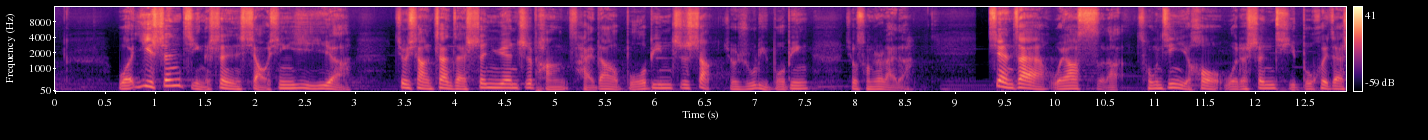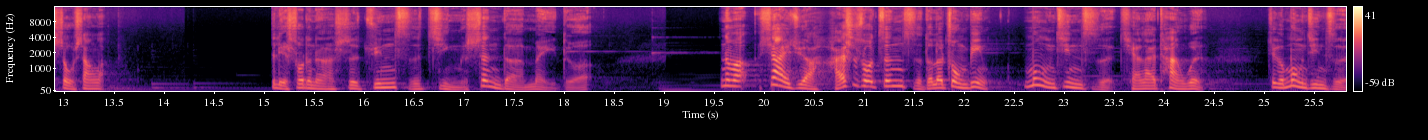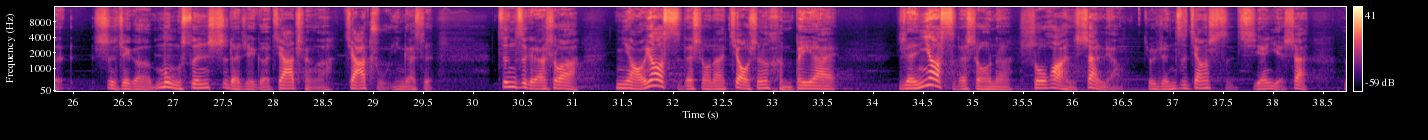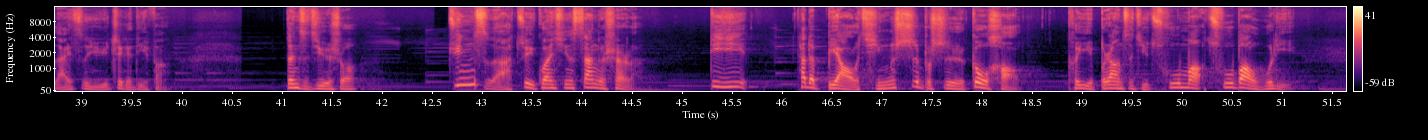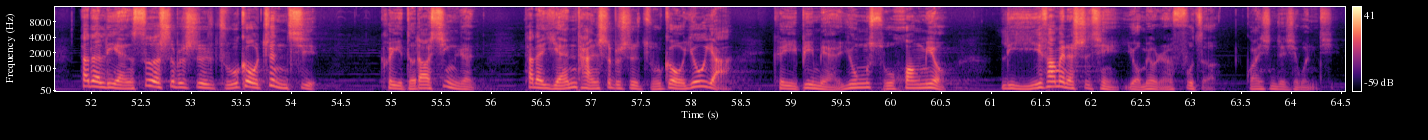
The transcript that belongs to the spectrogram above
我一生谨慎小心翼翼啊，就像站在深渊之旁踩到薄冰之上，就如履薄冰，就从这儿来的。现在我要死了，从今以后我的身体不会再受伤了。这里说的呢是君子谨慎的美德。那么下一句啊，还是说曾子得了重病，孟敬子前来探问，这个孟敬子。是这个孟孙氏的这个家臣啊，家主应该是。曾子给他说啊，鸟要死的时候呢，叫声很悲哀；人要死的时候呢，说话很善良。就人之将死，其言也善，来自于这个地方。曾子继续说，君子啊，最关心三个事儿了。第一，他的表情是不是够好，可以不让自己粗暴粗暴无礼；他的脸色是不是足够正气，可以得到信任。他的言谈是不是足够优雅，可以避免庸俗荒谬？礼仪方面的事情有没有人负责关心这些问题？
